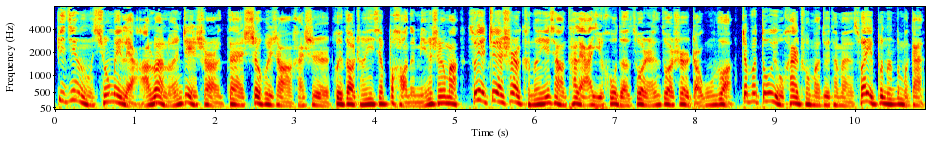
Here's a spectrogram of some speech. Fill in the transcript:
毕竟兄妹俩乱伦这事儿在社会上还是会造成一些不好的名声嘛，所以这事儿可能影响他俩以后的做人做事、找工作，这不都有害处吗？对他们，所以不能这么干。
